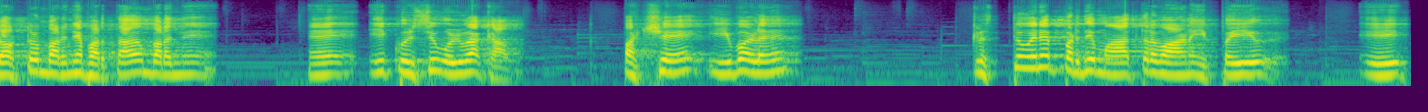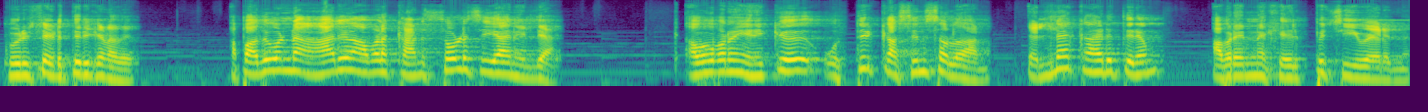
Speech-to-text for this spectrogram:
ഡോക്ടറും പറഞ്ഞ് ഭർത്താവും പറഞ്ഞ് ഈ കുരിശ് ഒഴിവാക്കാം. പക്ഷേ ഇവൾ ക്രിസ്തുവിനെ പ്രതി മാത്രമാണ് ഇപ്പം ഈ ഈ കുരിശ് എടുത്തിരിക്കണത്. അപ്പം അതുകൊണ്ട് ആരും അവളെ കൺസോൾ ചെയ്യാനില്ല. അവ പറഞ്ഞു എനിക്ക് ഒത്തിരി കസിൻസ് ഉള്ളതാണ്. എല്ലാ കാര്യത്തിനും അവരെന്നെ ഹെൽപ്പ് ചെയ്യുമായിരുന്നു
